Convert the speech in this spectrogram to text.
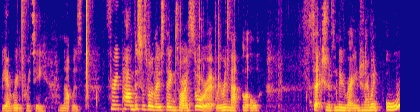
but yeah, really pretty. And that was £3. This was one of those things where I saw it. We were in that little section of the new range and I went, ooh,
